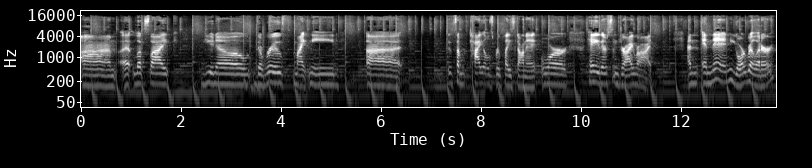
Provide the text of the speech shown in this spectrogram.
um, it looks like, you know, the roof might need uh, some tiles replaced on it, or hey, there's some dry rot. And, and then your realtor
